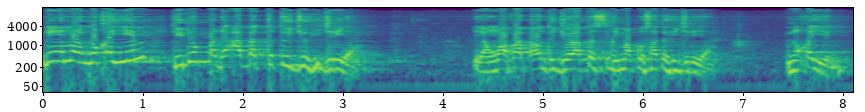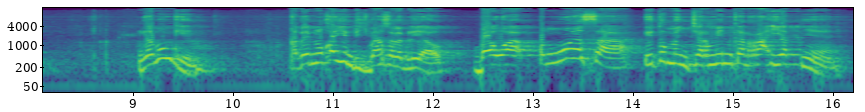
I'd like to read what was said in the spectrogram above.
Ini Imam Nuqayyim hidup pada abad ke-7 Hijriah. Yang wafat tahun 751 Hijriah Ibnu Qayyim nggak mungkin kata Ibnu Qayyim dibahas oleh beliau bahwa penguasa itu mencerminkan rakyatnya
